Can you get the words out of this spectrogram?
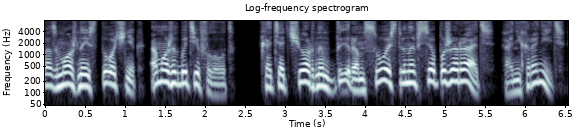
Возможно, источник, а может быть и флут. Хотя черным дырам свойственно все пожирать, а не хранить.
